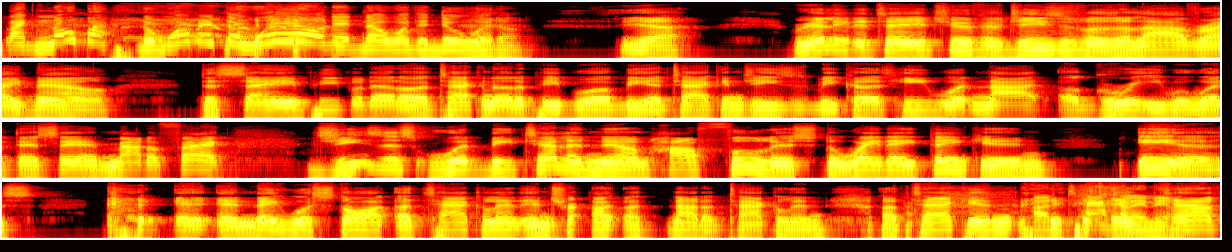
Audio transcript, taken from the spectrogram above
Like nobody, the woman at the well didn't know what to do with him. Yeah. Really, to tell you the truth, if Jesus was alive right now, the same people that are attacking other people will be attacking Jesus because he would not agree with what they're saying. Matter of fact, Jesus would be telling them how foolish the way they thinking is and, they would start attacking and uh, uh, not attacking, attacking, attacking him,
